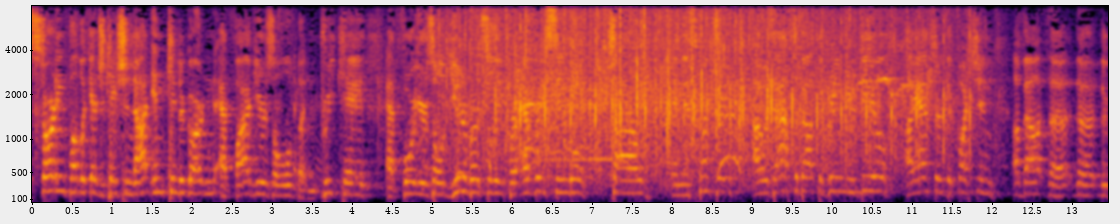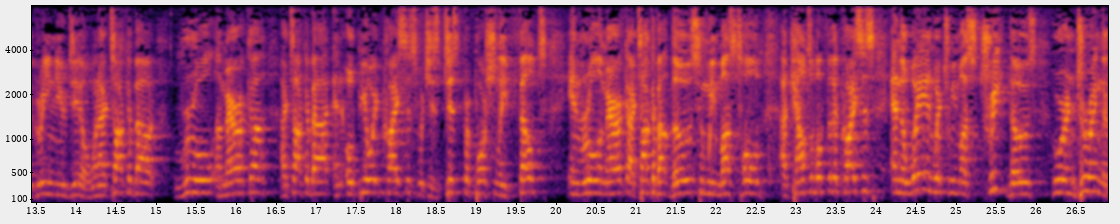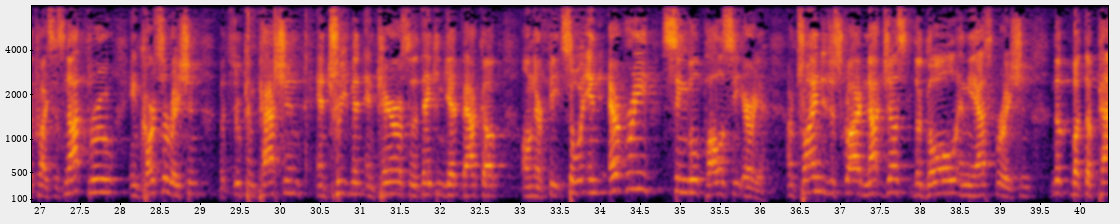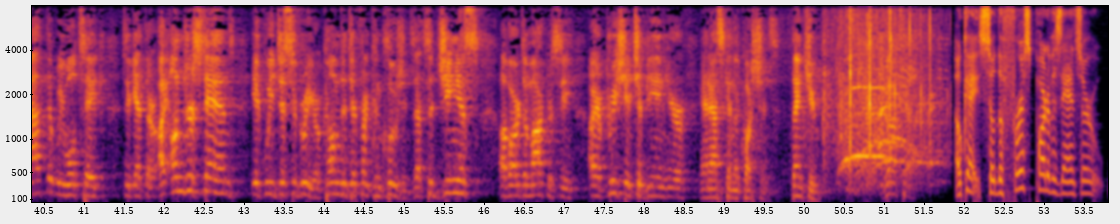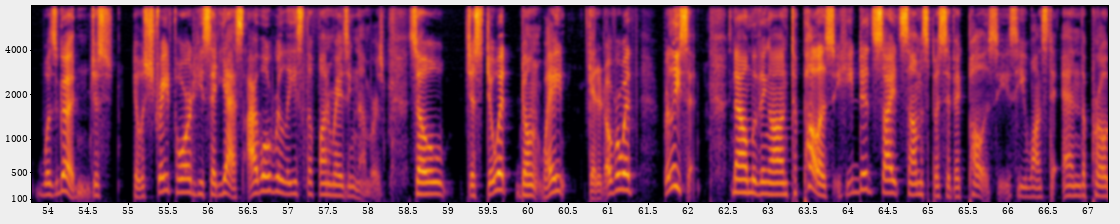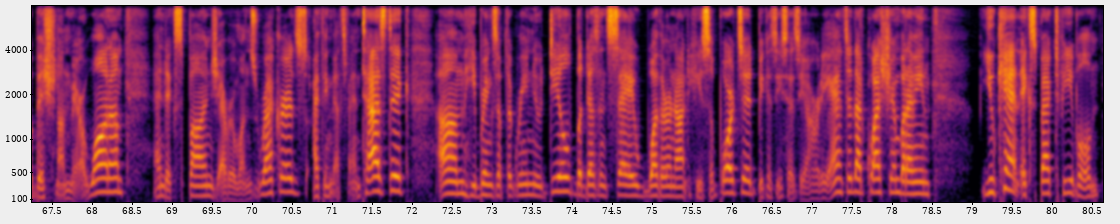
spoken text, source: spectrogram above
starting public education not in kindergarten at five years old, but in pre-K at four years old, universally for every single child in this country. I was asked about the Green New Deal. I answered the question about the, the, the, Green New Deal. When I talk about rural America, I talk about an opioid crisis which is disproportionately felt in rural America. I talk about those whom we must hold accountable for the crisis and the way in which we must treat those who are enduring the crisis, not through incarceration, but through compassion and treatment and care so that they can get back up on their feet. So in every single policy area, I'm trying to describe not just the goal and the aspiration, but the path that we will take to get there. I understand if we disagree or come to different conclusions. That's the genius of our democracy. I appreciate you being here and asking the questions. Thank you. Okay, so the first part of his answer was good. Just it was straightforward. He said, "Yes, I will release the fundraising numbers." So just do it. Don't wait. Get it over with release it. Now, moving on to policy, he did cite some specific policies. He wants to end the prohibition on marijuana and expunge everyone's records. I think that's fantastic. Um, he brings up the Green New Deal, but doesn't say whether or not he supports it because he says he already answered that question. But I mean, you can't expect people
